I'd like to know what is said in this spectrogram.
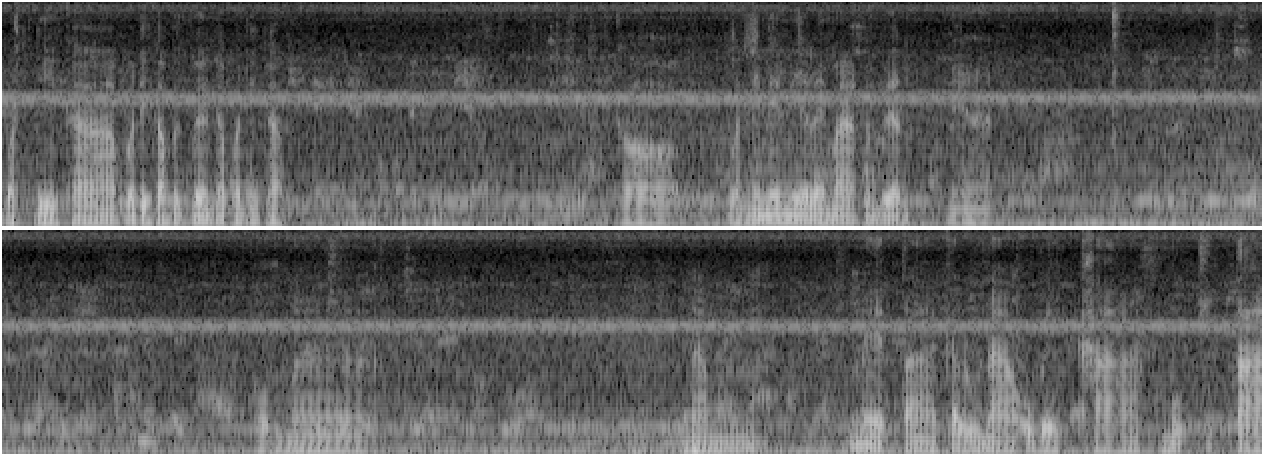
สวัสดีครับสวัสดีครับเพื่อนๆครับสวัสดีครับ ก็วันนี้ไม่มีอะไรมากเพื่อนๆเนี่ยฮะผมมานำเมตตากรุณาอุเบกขา มุทิตา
